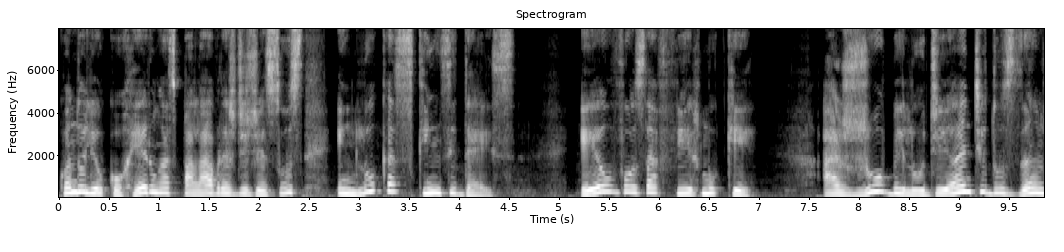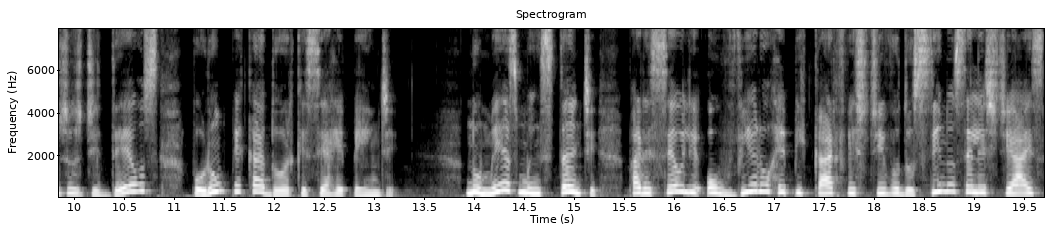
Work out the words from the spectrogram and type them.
Quando lhe ocorreram as palavras de Jesus em Lucas 15, 10: Eu vos afirmo que, há júbilo diante dos anjos de Deus por um pecador que se arrepende. No mesmo instante, pareceu-lhe ouvir o repicar festivo dos sinos celestiais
